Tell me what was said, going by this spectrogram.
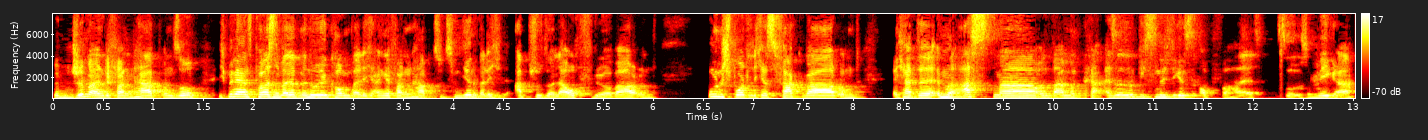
mit dem Gym angefangen habe und so. Ich bin ja ins Personal Development nur gekommen, weil ich angefangen habe zu trainieren, weil ich ein absoluter Lauch früher war und unsportliches Fuck war und ich hatte immer Asthma und war immer, also wirklich so ein richtiges Opfer halt. So, so mega.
